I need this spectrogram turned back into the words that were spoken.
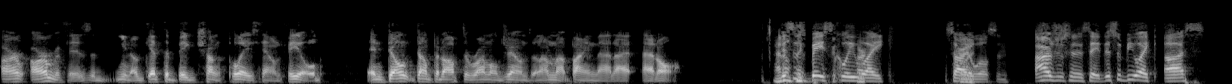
arm, arm of his and you know get the big chunk plays downfield, and don't dump it off to Ronald Jones. And I'm not buying that at, at all. This is basically or- like, sorry, Wilson. I was just going to say, this would be like us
